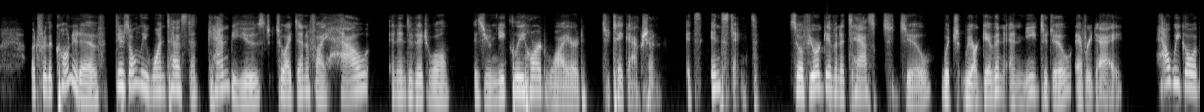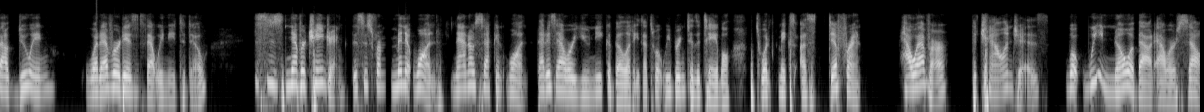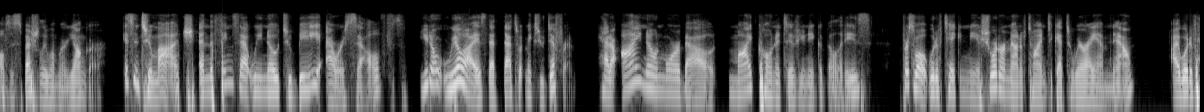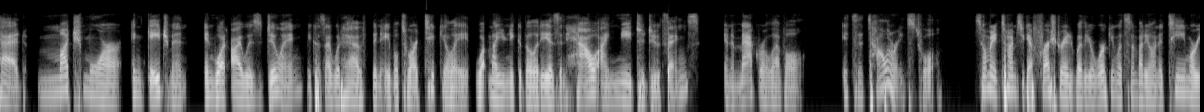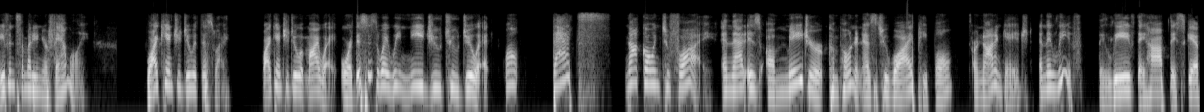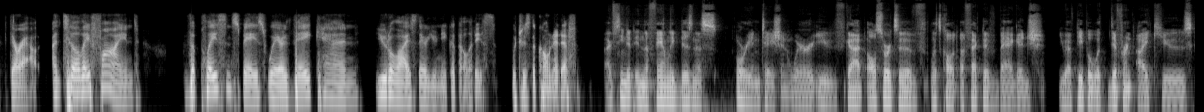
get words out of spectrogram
But for the conative, there's only one test that can be used to identify how an individual is uniquely hardwired to take action. It's instinct. So if you're given a task to do, which we are given and need to do every day, how we go about doing whatever it is that we need to do, this is never changing. This is from minute one, nanosecond one. That is our unique ability. That's what we bring to the table. That's what makes us different. However, the challenge is what we know about ourselves, especially when we're younger, isn't too much. And the things that we know to be ourselves, you don't realize that that's what makes you different. Had I known more about my conative unique abilities, first of all, it would have taken me a shorter amount of time to get to where I am now. I would have had much more engagement in what I was doing because I would have been able to articulate what my unique ability is and how I need to do things in a macro level it's a tolerance tool. So many times you get frustrated whether you're working with somebody on a team or even somebody in your family. Why can't you do it this way? Why can't you do it my way? Or this is the way we need you to do it. Well, that's not going to fly. And that is a major component as to why people are not engaged and they leave. They leave, they hop, they skip, they're out until they find the place and space where they can utilize their unique abilities, which is the conative. I've seen it in the family business orientation where you've got all sorts of, let's call it affective baggage. You have people with different IQs.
